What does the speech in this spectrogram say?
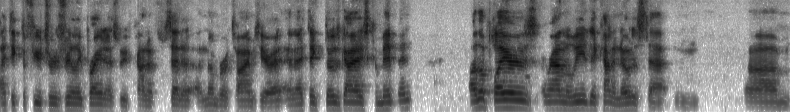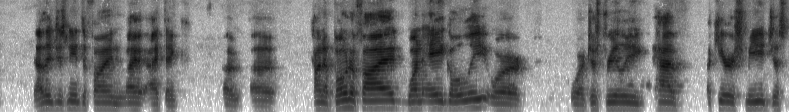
I think the future is really bright, as we've kind of said a, a, number of times here. And I think those guys' commitment, other players around the league, they kind of noticed that. And um, now they just need to find, I, I think, a, a, kind of bona fide one A goalie, or or just really have Akira Schmid just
